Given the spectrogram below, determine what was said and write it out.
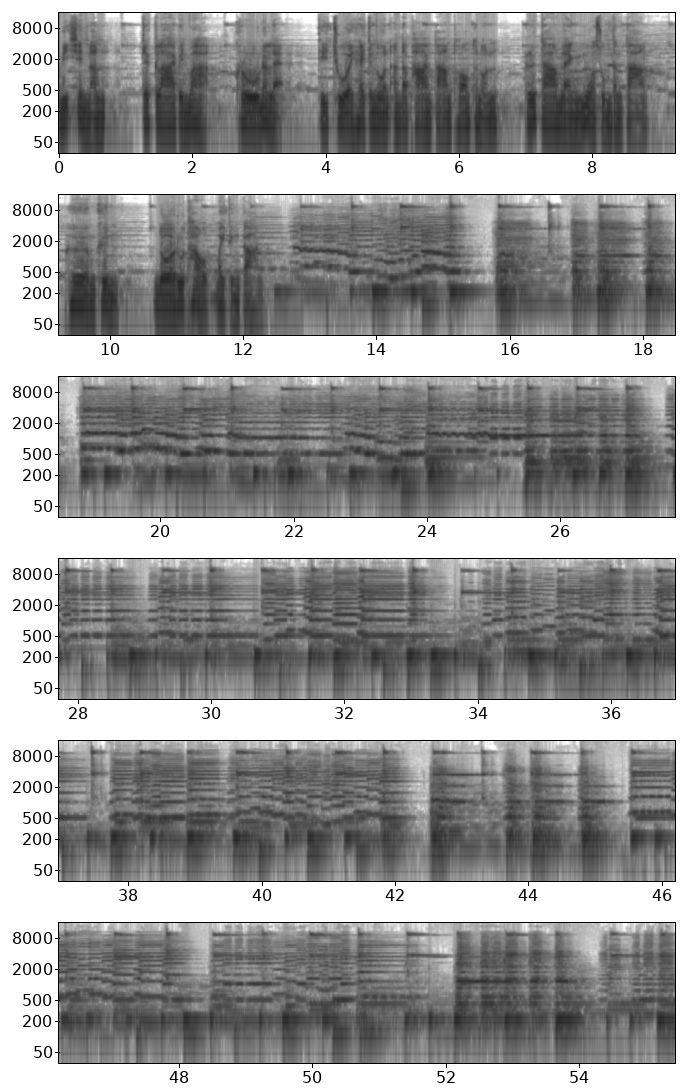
มิเช่นนั้น จะกลายเป็นว่า ครูนั่นแหละ ที่ช่วยให้จำนวนอันตรพานตามท้องถนน หรือตามแหล่งมั่วสุมต่างๆ เพิ่มขึ้น โดยรู้เท่าไม่ถึงการ thank you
